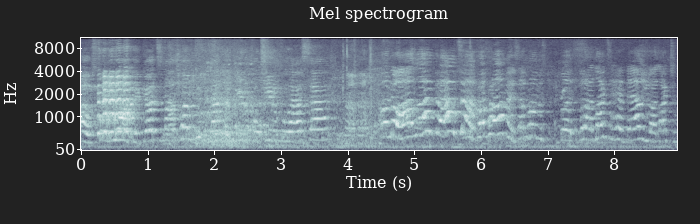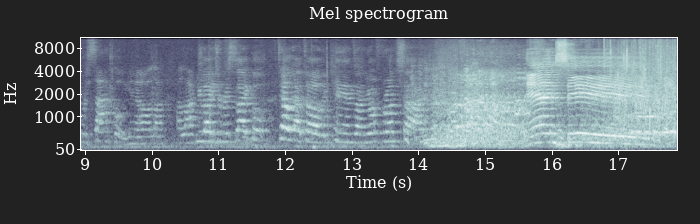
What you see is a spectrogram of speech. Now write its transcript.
Oh, so you want the guts of my pumpkin, but not the beautiful, beautiful outside? Oh no, I love the outside. I promise. I promise. But but I like to have value. I like to recycle. You know, I like I like. You like to recycle? Tell that to all the cans on your front side. And scene.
